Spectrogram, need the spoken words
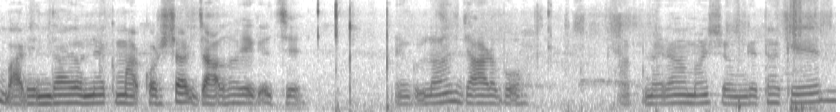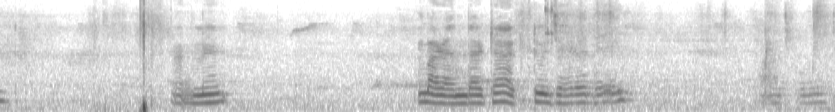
বারিন্দায় অনেক মাকড়সার জাল হয়ে গেছে। এগুলো ঝাড়বো। আপনারা আমার সঙ্গে থাকেন। আমি বারান্দাটা একটু ঝেড়ে দিই। তারপর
